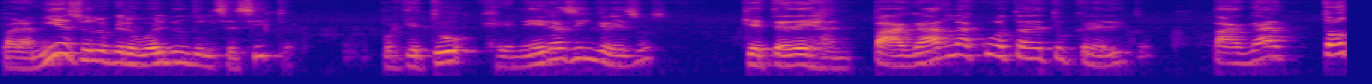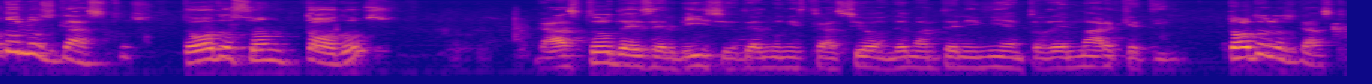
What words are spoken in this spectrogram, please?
para mí eso es lo que lo vuelve un dulcecito, porque tú generas ingresos que te dejan pagar la cuota de tu crédito, pagar todos los gastos, todos son todos, gastos de servicios, de administración, de mantenimiento, de marketing, todos los gastos,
